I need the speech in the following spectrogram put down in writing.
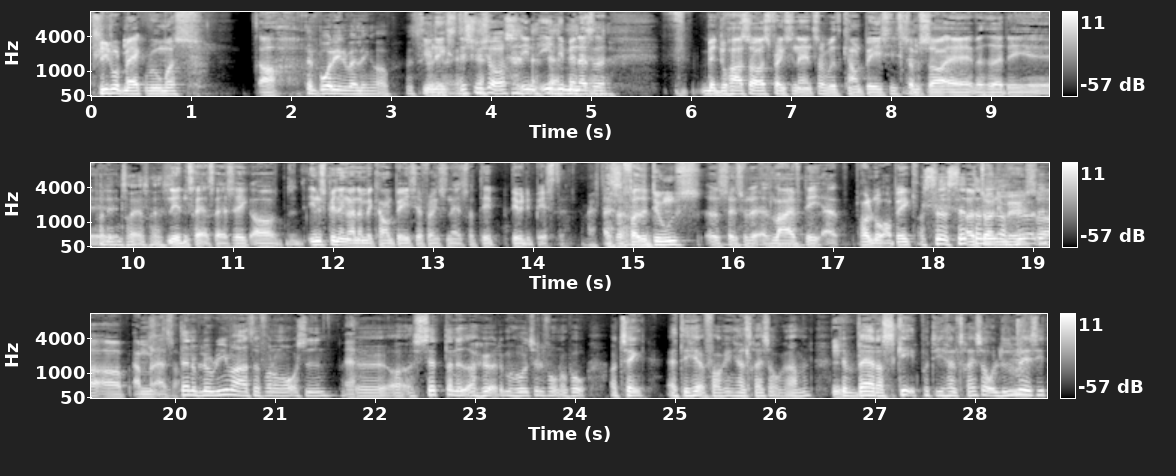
Fleetwood Mac, Rumors. Oh, Den burde egentlig være længere op. det, det, det synes jeg også, en- egentlig, men altså... Men du har så også Frank Sinatra with Count Basie, som så er, hvad hedder det... øh, Fra 1963. 1963, ikke? Og indspillingerne med Count Basie og Frank Sinatra, det, det er jo det bedste. er Altså så- for The Dunes, uh, live, det er... Hold nu op, ikke? Og sæt- sæt og Johnny og hør Mercer, det. og... Jamen, altså... Den er blevet remasteret for nogle år siden. Ja. Øh, og sæt dig ned og hør det med hovedtelefoner på, og tænk, at det her er fucking 50 år gammelt. Mm. Hvad er der sket på de 50 år lydmæssigt?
